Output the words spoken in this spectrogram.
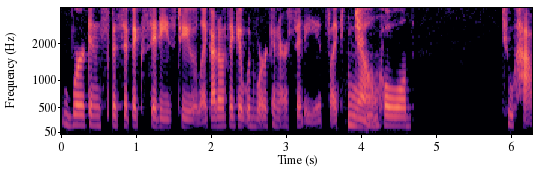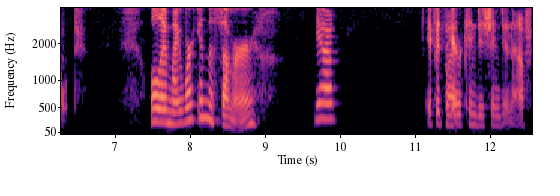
work in specific cities too. Like I don't think it would work in our city. It's like No. too cold, too hot. Well, it might work in the summer. Yeah. If it's But- air conditioned enough.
